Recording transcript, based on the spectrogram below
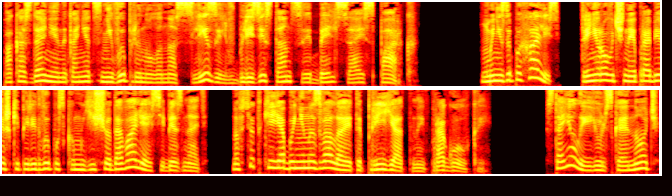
пока здание, наконец, не выплюнуло нас с Лизель вблизи станции Бельсайз Парк. Мы не запыхались, тренировочные пробежки перед выпуском еще давали о себе знать, но все-таки я бы не назвала это приятной прогулкой. Стояла июльская ночь,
